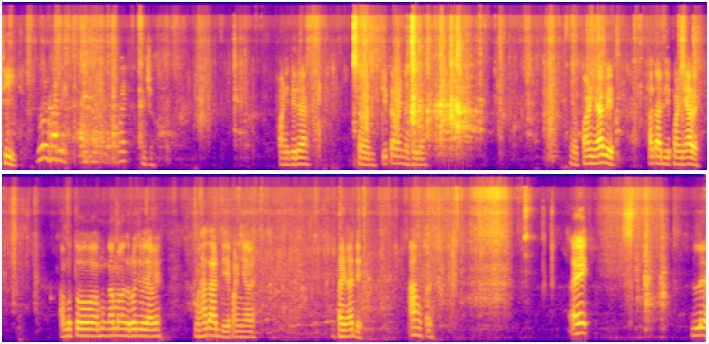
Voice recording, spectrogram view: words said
ઠીક. દૂર ભર જો. પાણી પીરા ટીપા પાણી નથી હવે પાણી આવે. સાત આઠ પાણી આવે. અમુક તો અમુક ગામમાં તો રોજ રોજ આવે. સાત આઠ દિવસ પાણી આવે. પાણી ના દે. આ શું કરે? એ. લે.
